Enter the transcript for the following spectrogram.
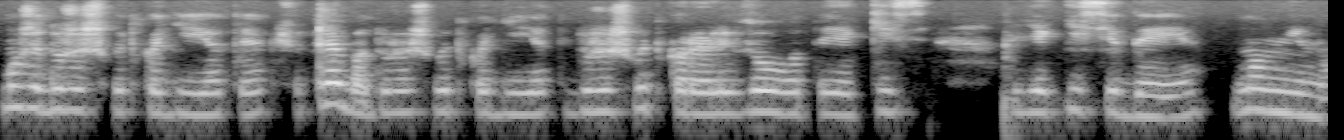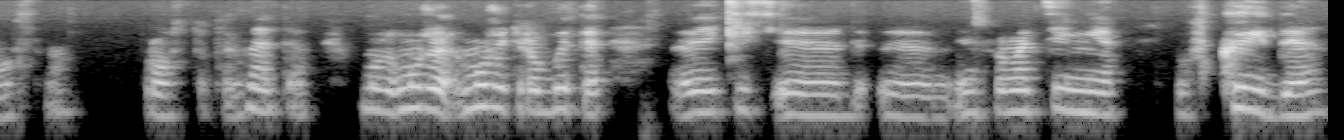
Може дуже швидко діяти, якщо треба, дуже швидко діяти, дуже швидко реалізовувати якісь, якісь ідеї, молніносно. Просто так, знаєте, може, можуть робити е, якісь е, е, інформаційні вкиди.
